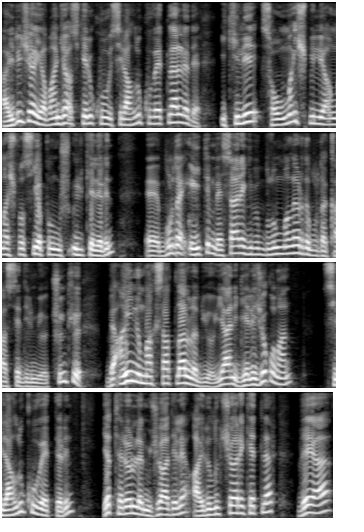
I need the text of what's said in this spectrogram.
Ayrıca yabancı askeri kuv- silahlı kuvvetlerle de ikili savunma işbirliği anlaşması yapılmış ülkelerin e, burada eğitim vesaire gibi bulunmaları da burada kastedilmiyor. Çünkü ve aynı maksatlarla diyor. Yani gelecek olan silahlı kuvvetlerin ya terörle mücadele, ayrılıkçı hareketler veya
